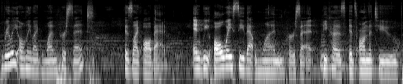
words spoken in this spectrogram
really, only like one percent is like all bad. and we always see that 1% mm-hmm. because it's on the tube,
